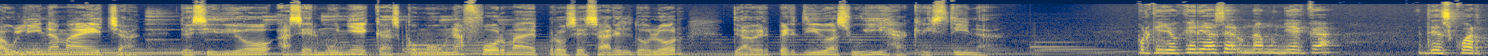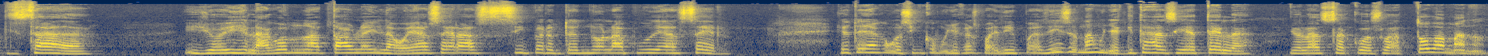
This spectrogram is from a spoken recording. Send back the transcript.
Paulina Maecha decidió hacer muñecas como una forma de procesar el dolor de haber perdido a su hija, Cristina. Porque yo quería hacer una muñeca descuartizada. Y yo dije, la hago en una tabla y la voy a hacer así, pero entonces no la pude hacer. Yo tenía como cinco muñecas para decir, pues hice unas muñequitas así de tela. Yo las saco a toda mano.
